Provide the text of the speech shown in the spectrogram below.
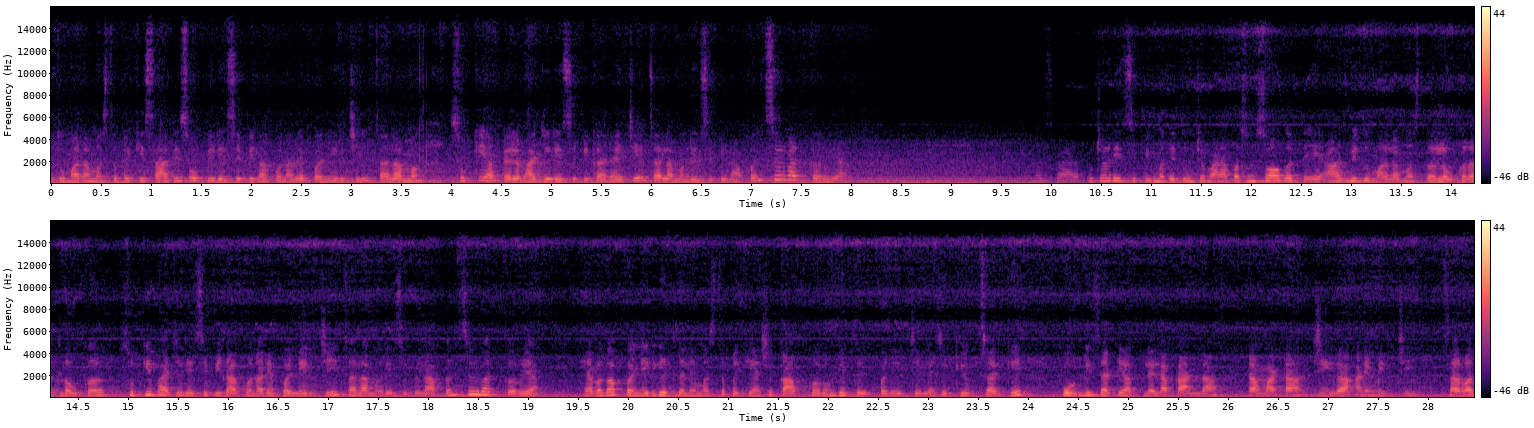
मी तुम्हाला मस्तपैकी साधी सोपी रेसिपी दाखवणार आहे पनीरची. चला मग सुकी आपल्याला भाजी रेसिपी करायची आहे. चला मग रेसिपीला आपण सुरुवात करूया. नमस्कार. पुढच्या रेसिपीमध्ये तुमच्या मनापासून स्वागत आहे. आज मी तुम्हाला मस्त लवकरात लवकर सुकी भाजी रेसिपी दाखवणार आहे पनीरची. चला मग रेसिपीला आपण सुरुवात करूया. ह्या बघा पनीर घेतलेले मस्तपैकी असे काप करून घेतले पनीरचे. म्हणजे मी असे क्यूबसारखे फोडणीसाठी आपल्याला कांदा टमाटा जिरा आणि मिरची. सर्वात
